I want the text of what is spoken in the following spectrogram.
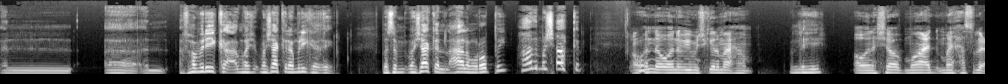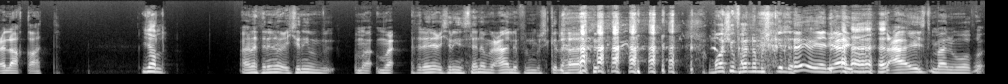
ال- آه، في أمريكا مش- مشاكل أمريكا غير. بس مشاكل العالم الأوروبي هذه مشاكل. أو أنا وأنا في مشكلة معهم. اللي هي؟ أو أنا شباب ما عد ما يحصلوا علاقات. يلا. أنا 22 مع, مع 22 سنة معاني في المشكلة هذه. ما أشوف إنه مشكلة. أيوه يعني عايش- تعايشت مع الموضوع.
